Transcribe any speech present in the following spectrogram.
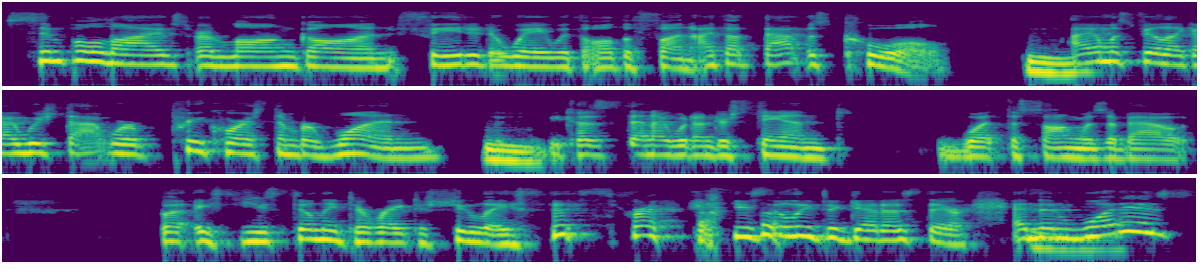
simple lives are long gone faded away with all the fun i thought that was cool Hmm. i almost feel like i wish that were pre-chorus number one Hmm. because then i would understand what the song was about but you still need to write to shoelaces right? You still need to get us there. And then what is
